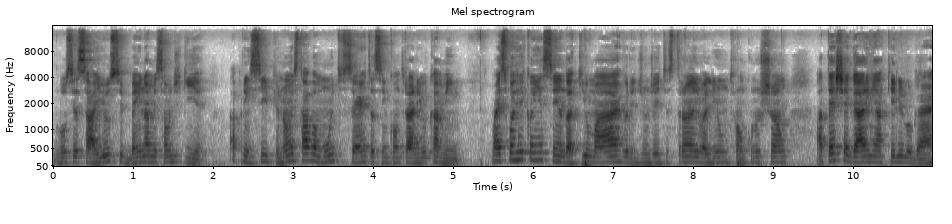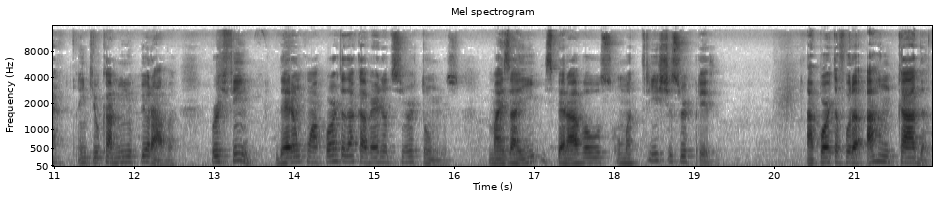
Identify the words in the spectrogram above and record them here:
Lúcia saiu-se bem na missão de guia. A princípio, não estava muito certa se encontraria o caminho, mas foi reconhecendo aqui uma árvore de um jeito estranho, ali um tronco no chão, até chegarem àquele lugar em que o caminho piorava. Por fim, deram com a porta da caverna do Sr. Túminos, mas aí esperava-os uma triste surpresa. A porta fora arrancada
